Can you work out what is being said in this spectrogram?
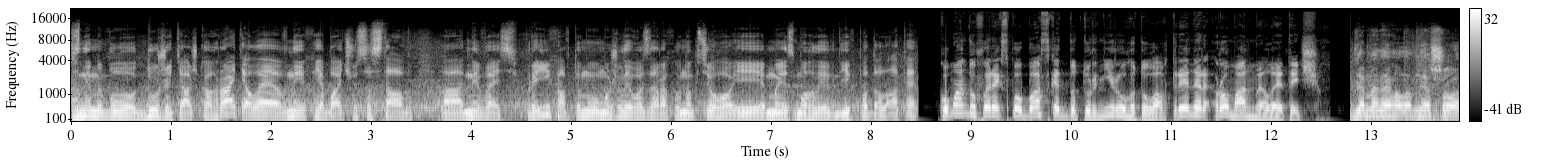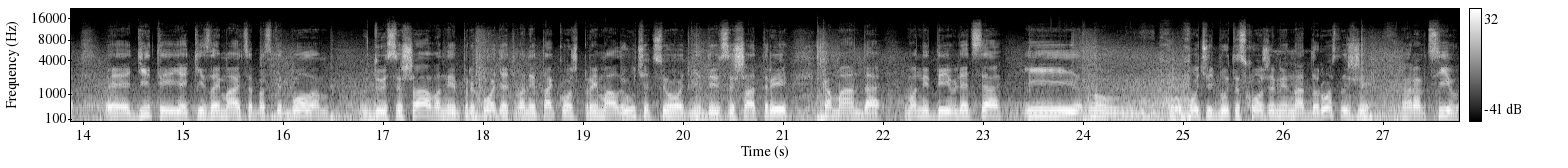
з ними було дуже тяжко грати, але в них я бачу состав не весь приїхав, тому можливо за рахунок цього і ми змогли їх подолати. Команду Ферекспо Баскет до турніру готував тренер Роман Мелетич. Для мене головне, що е, діти, які займаються баскетболом в ДЮСШ, вони приходять, вони також приймали участь сьогодні. ДЮСШ США 3 команда. Вони дивляться і ну, хочуть бути схожими на доросліших гравців.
